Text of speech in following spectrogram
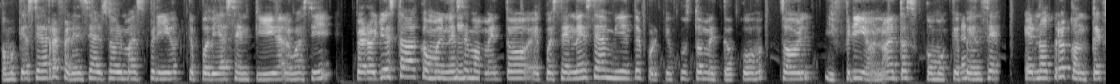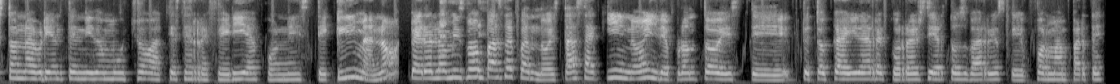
como que hacía referencia al sol más frío que podía sentir, algo así. Pero yo estaba como en ese momento, eh, pues en ese ambiente porque justo me tocó sol y frío, ¿no? Entonces como que pensé, en otro contexto no habría entendido mucho a qué se refería con este clima, ¿no? Pero lo mismo pasa cuando estás aquí, ¿no? Y de pronto este, te toca ir a recorrer ciertos barrios que forman parte,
